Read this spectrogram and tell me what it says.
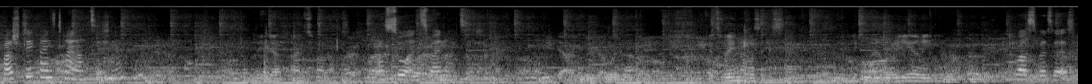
Pass steht 1,83, ne? Ja, 1,82. Ach so, 1,82. Jetzt will ich noch was essen. Nämlich meine Rieri. Was willst du essen?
